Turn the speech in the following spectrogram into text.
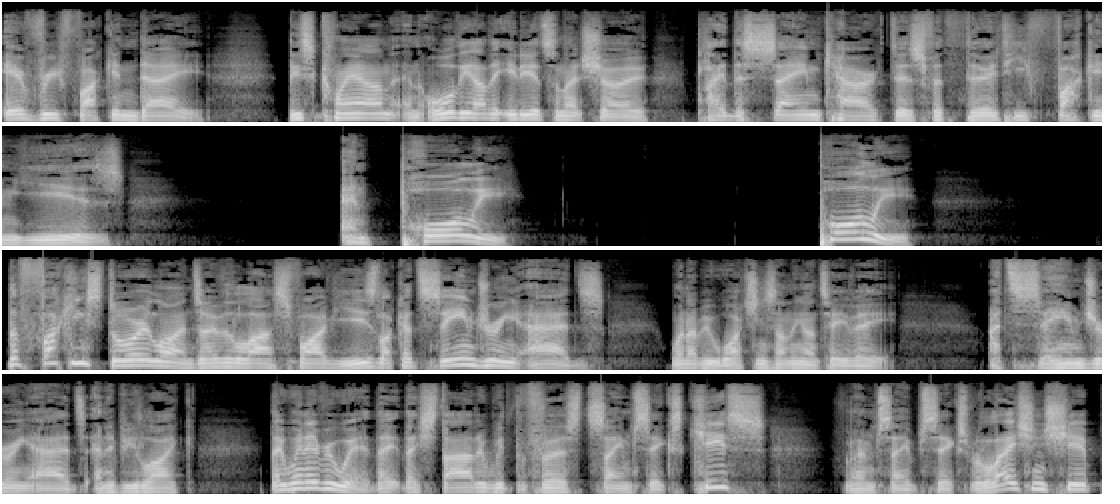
every fucking day. This clown and all the other idiots on that show played the same characters for 30 fucking years. And poorly. Poorly. The fucking storylines over the last five years, like I'd see him during ads when I'd be watching something on TV. I'd see him during ads and it'd be like, they went everywhere. They, they started with the first same sex kiss same sex relationship.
